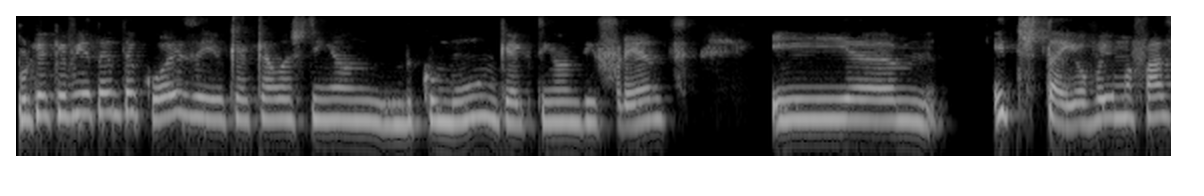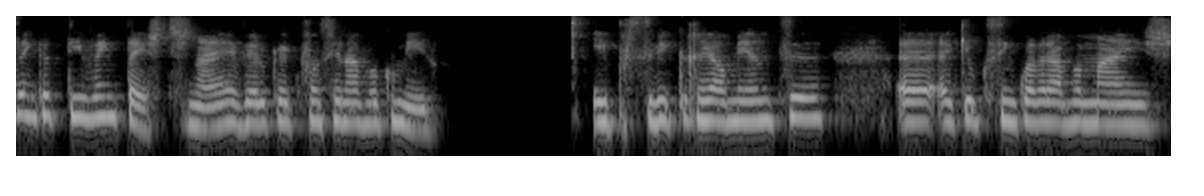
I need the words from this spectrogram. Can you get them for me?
porque é que havia tanta coisa e o que é que elas tinham de comum, o que é que tinham de diferente. E, um, e testei. Houve uma fase em que eu estive em testes, não é? A ver o que é que funcionava comigo. E percebi que realmente uh, aquilo que se enquadrava mais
